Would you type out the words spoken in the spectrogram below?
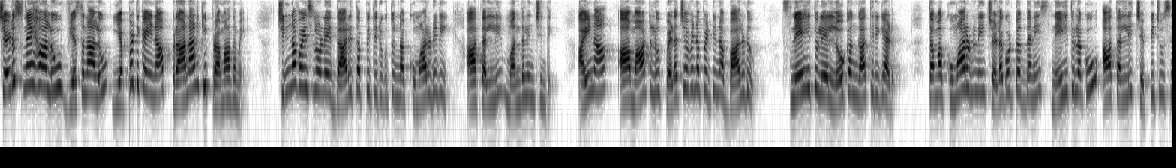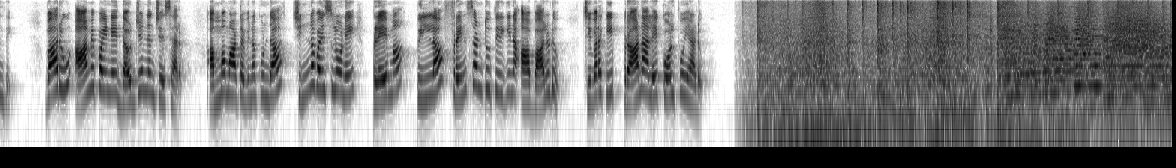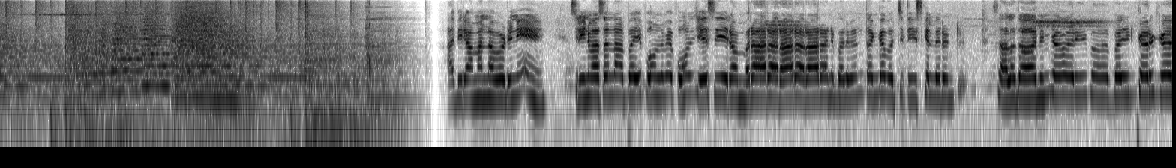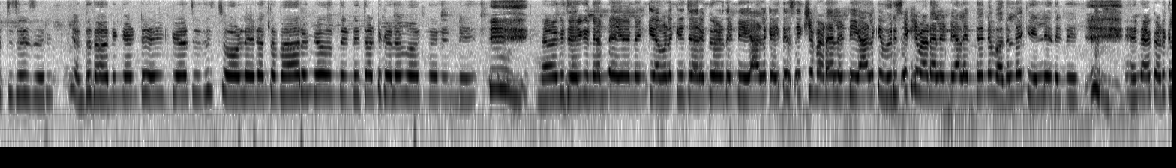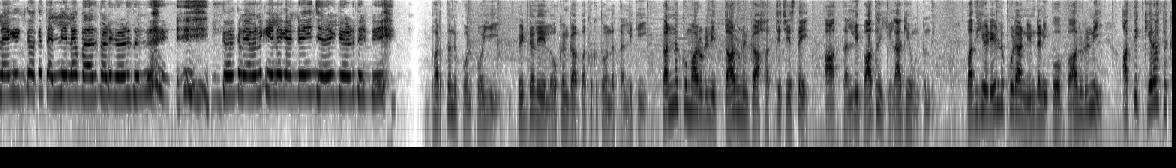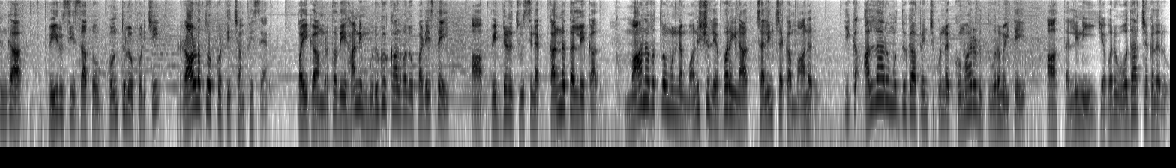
చెడు స్నేహాలు వ్యసనాలు ఎప్పటికైనా ప్రాణానికి ప్రమాదమే. చిన్న వయసులోనే దారి తప్పి తిరుగుతున్న కుమారుడిని ఆ తల్లి మందలించింది. అయినా ఆ మాటలు పెడచెవిన పెట్టిన బాలుడు స్నేహితులే లోకంగా తిరిగాడు. తమ కుమారుడిని చెడగొట్టొద్దని స్నేహితులకు ఆ తల్లి చెప్పి చూసింది. వారు ఆమెపైనే దౌర్జన్యం చేశారు. అమ్మ మాట వినకుండా చిన్న వయసులోనే ప్రేమ పిల్ల ఫ్రెండ్స్ అంటూ తిరిగిన ఆ బాలుడు చివరికి ప్రాణాలే కోల్పోయాడు. అభిరామన్న ఓడిని శ్రీనివాసన్న అబ్బాయి ఫోన్ల మీద ఫోన్లు చేసి రమ్మ రారా రారా రారా అని బలవంతంగా వచ్చి తీసుకెళ్ళారంట. చాలా దారుణంగా మరి బా- భయంకరంగా హత్య చేశారు. ఎంత దారుణంగా అంటే ఇంకా చూసి చూడలేనంత భారంగా ఉందండి. తట్టుకోలేకపోతున్నానండి. నాకు జరిగిన అన్యాయం ఇంకెవరికి జరగకూడదండి. వాళ్ళకైతే శిక్ష పడాలండి. వాళ్ళకి ఉరి శిక్ష పడాలండి. వాళ్ళిద్దరిని వదలడానికి వెళ్ళలేదండి నా కొడుకులాగా ఇంకొక తల్లి ఇలా బాధపడకూడదు. ఇంకొకరు ఎవరికి ఇలాగ అన్యాయం జరగకూడదండి. భర్తను కోల్పోయి బిడ్డలే లోకంగా బతుకుతోన్న తల్లికి కన్న కుమారుడిని దారుణంగా హత్య చేస్తే ఆ తల్లి బాధ ఇలాగే ఉంటుంది. పదిహేడేళ్ళు కూడా నిండని ఓ బాలుడిని అతి కిరాతకంగా బీరు సీసాతో గొంతులో పొడిచి రాళ్ళతో కొట్టి చంపేశారు. పైగా మృతదేహాన్ని మురుగు కాల్వలో పడేస్తే ఆ బిడ్డను చూసిన కన్న తల్లే కాదు మానవత్వం ఉన్న మనుషులెవ్వరైనా చలించక మానరు. ఇక అల్లారు ముద్దుగా పెంచుకున్న కుమారుడు దూరమైతే ఆ తల్లిని ఎవరు ఓదార్చగలరు?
